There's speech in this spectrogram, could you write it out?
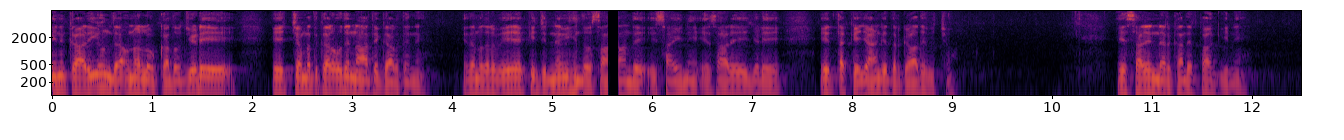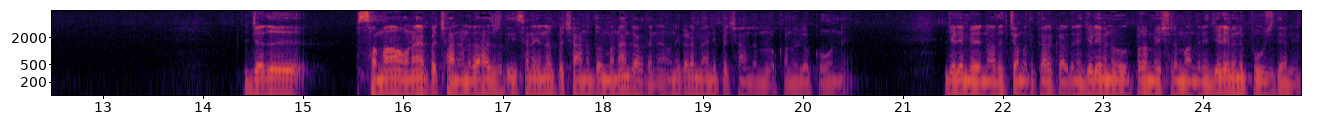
ਇਨਕਾਰੀ ਹੁੰਦਾ ਉਹਨਾਂ ਲੋਕਾਂ ਤੋਂ, ਜਿਹੜੇ ਇਹ ਚਮਤਕਾਰ ਉਹਦੇ ਨਾਂ ਤੇ ਕਰਦੇ ਨੇ ਇਹਦਾ ਮਤਲਬ ਇਹ ਹੈ ਕਿ ਜਿੰਨੇ ਵੀ ਹਿੰਦੁਸਤਾਨ ਦੇ ਈਸਾਈ ਨੇ, ਇਹ ਸਾਰੇ ਜਿਹੜੇ ਇਹ ਧੱਕੇ ਜਾਣਗੇ ਦਰਗਾਹ ਦੇ ਵਿੱਚੋਂ। ਇਹ ਸਾਰੇ ਨਰਕਾਂ ਦੇ ਭਾਗੀ ਨੇ। ਜਦ ਸਮਾਂ ਆਉਣਾ ਹੈ ਪਛਾਣਨ ਦਾ, ਹਜ਼ਰਤ ਈਸਾ ਨੇ ਇਹਨਾਂ ਨੂੰ ਪਛਾਣਨ ਤੋਂ ਮਨਾ ਕਰ ਦੇਣਾ। ਉਹਨੇ ਕਿਹੜਾ ਮੈਂ ਨਹੀਂ ਪਛਾਣਦਾ ਇਹਨਾਂ ਲੋਕਾਂ ਨੂੰ, ਇਹ ਲੋਕ ਕੌਣ ਨੇ? ਜਿਹੜੇ ਮੇਰੇ ਨਾਂ ਤੇ ਚਮਤਕਾਰ ਕਰਦੇ ਨੇ, ਜਿਹੜੇ ਮੈਨੂੰ ਪਰਮੇਸ਼ਰ ਮੰਨਦੇ ਨੇ, ਜਿਹੜੇ ਮੈਨੂੰ ਪੂਜਦੇ ਨੇ।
